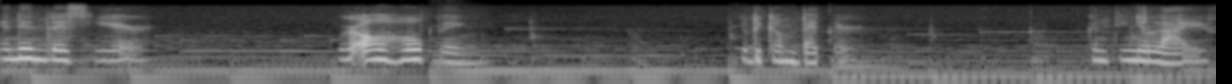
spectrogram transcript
And in this year, we're all hoping to become better, to continue life.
